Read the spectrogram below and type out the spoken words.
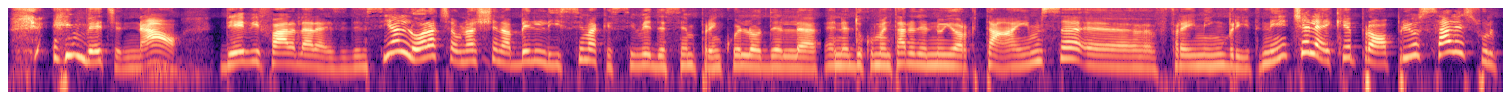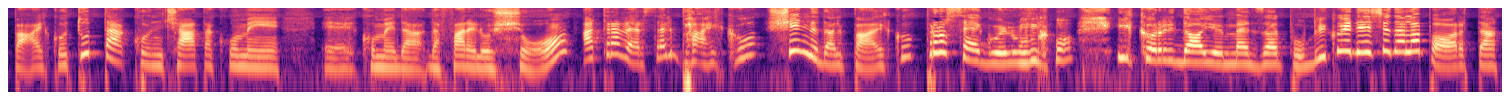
E invece no, devi fare la residency. Allora c'è una scena bellissima che si vede sempre in quello del, eh, nel documentario del New York Times, eh, Framing Britney. C'è lei che proprio sale sul palco, tutta acconciata come, eh, come da, da fare lo show, attraversa il palco, scende dal palco, prosegue lungo il corridoio in mezzo al pubblico ed esce dalla porta.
